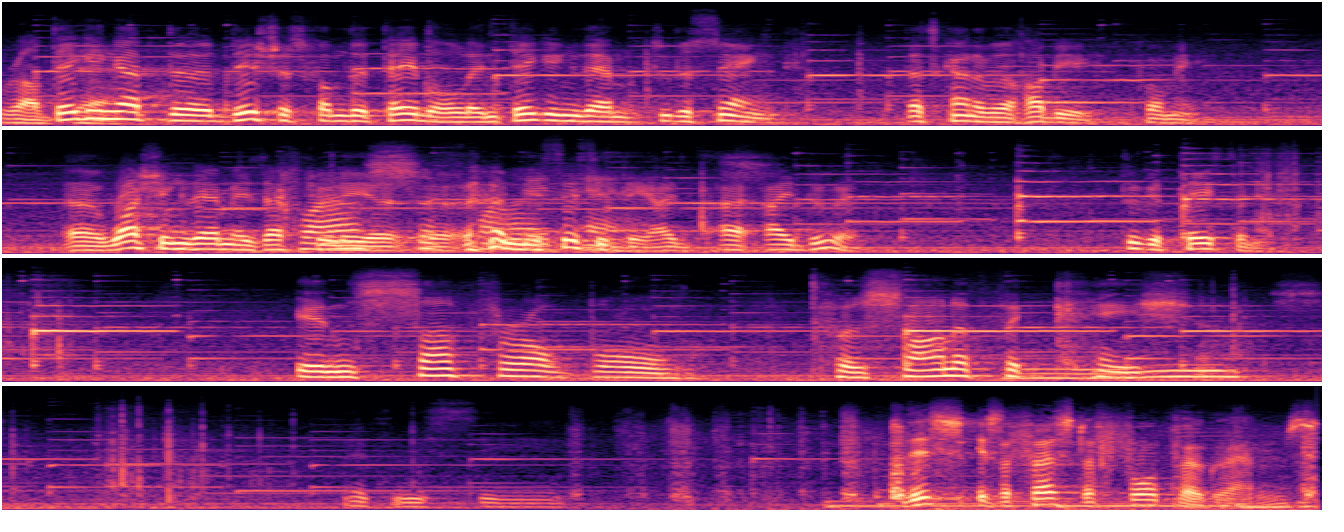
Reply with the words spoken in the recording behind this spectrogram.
Rub taking that. up the dishes from the table and taking them to the sink, that's kind of a hobby for me. Uh, washing them is actually a, a necessity. I, I, I do it. Took a taste in it. Insufferable personifications. Let me see. This is the first of four programs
